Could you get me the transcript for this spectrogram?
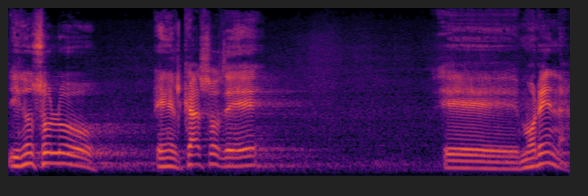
Y no solo en el caso de eh, Morena,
